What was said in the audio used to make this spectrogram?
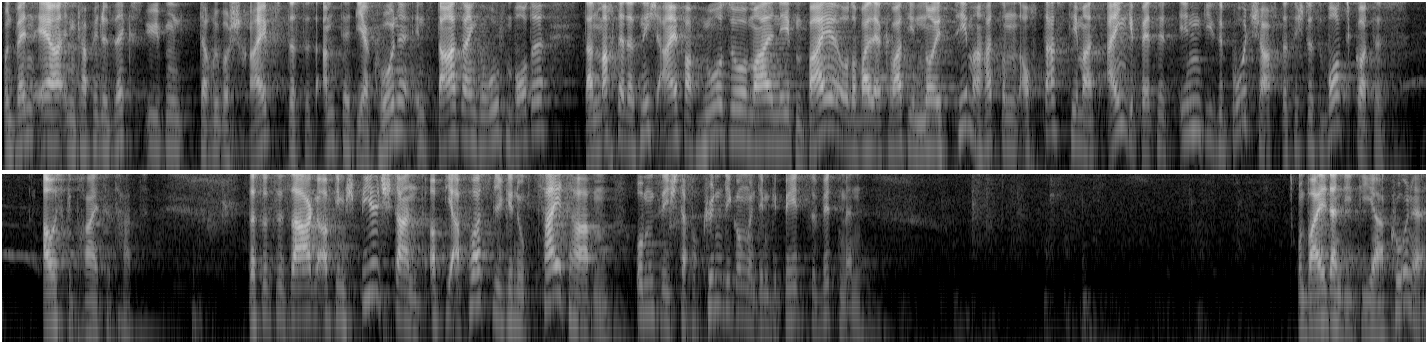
Und wenn er in Kapitel 6 üben darüber schreibt, dass das Amt der Diakone ins Dasein gerufen wurde, dann macht er das nicht einfach nur so mal nebenbei oder weil er quasi ein neues Thema hat, sondern auch das Thema ist eingebettet in diese Botschaft, dass sich das Wort Gottes ausgebreitet hat. Dass sozusagen auf dem Spielstand, ob die Apostel genug Zeit haben, um sich der Verkündigung und dem Gebet zu widmen. Und weil dann die Diakone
